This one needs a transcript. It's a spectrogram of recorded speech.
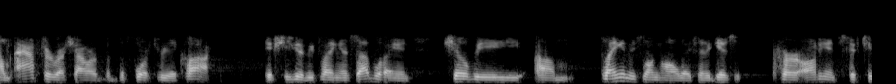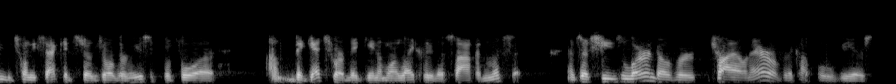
um, after rush hour, but before three o'clock, if she's going to be playing in a subway, and she'll be um, playing in these long hallways, and it gives her audience 15 to 20 seconds to absorb her music before um, they get to her, making it more likely to stop and listen. And so she's learned over trial and error over the couple of years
